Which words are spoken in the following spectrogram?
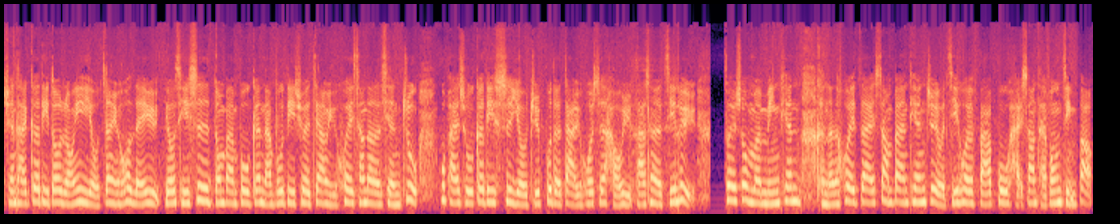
全台各地都容易有阵雨或雷雨，尤其是东半部跟南部地区的降雨会相当的显著，不排除各地是有局部的大雨或是豪雨发生的几率。所以说，我们明天可能会在上半天就有机会发布海上台风警报。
